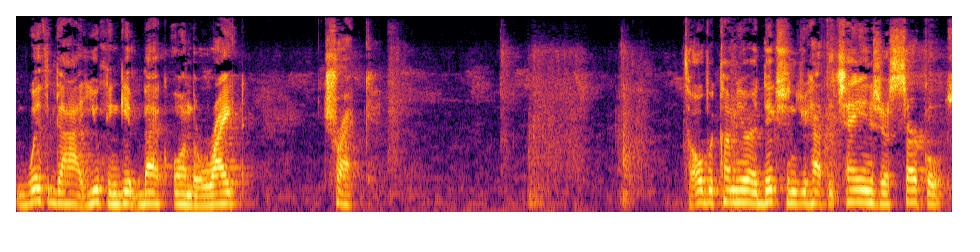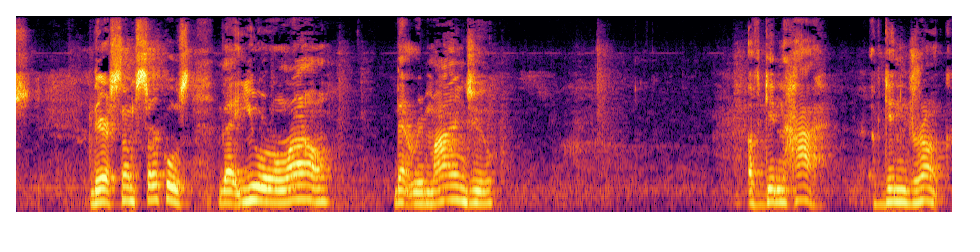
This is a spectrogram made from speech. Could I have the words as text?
With god you can get back on the right track. To overcome your addictions you have to change your circles. There are some circles that you are around that remind you of getting high, of getting drunk,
